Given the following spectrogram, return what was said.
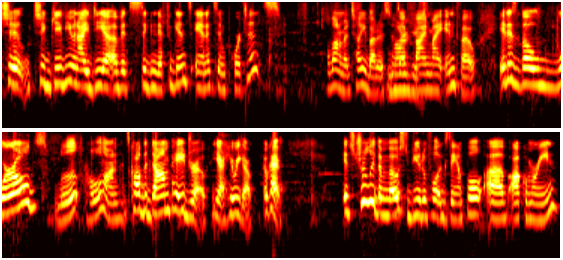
to, to give you an idea of its significance and its importance. Hold on, I'm gonna tell you about it as soon Largest. as I find my info. It is the world's, hold on, it's called the Dom Pedro. Yeah, here we go. Okay. It's truly the most beautiful example of aquamarine.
